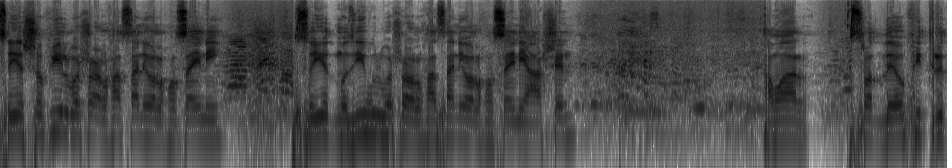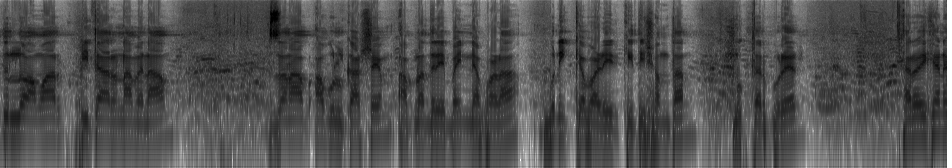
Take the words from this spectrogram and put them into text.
সৈয়দ শফিউল বসর আল হাসানি আল হোসাইনি সৈয়দ মুজিবুল বসর আল হাসানি আল হোসাইনি আসেন। আমার শ্রদ্ধেয় পিতৃতুল্য আমার পিতার নামে নাম, জনাব আবুল কাশেম, আপনাদের এই বাইন্যাপাড়া বনিক্কা বাড়ির কৃতি সন্তান মুক্তারপুরের। আর এখানে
